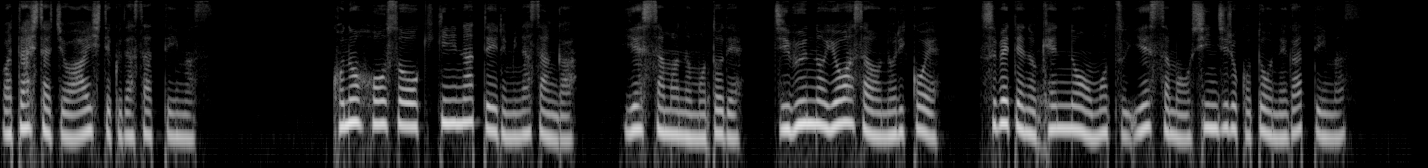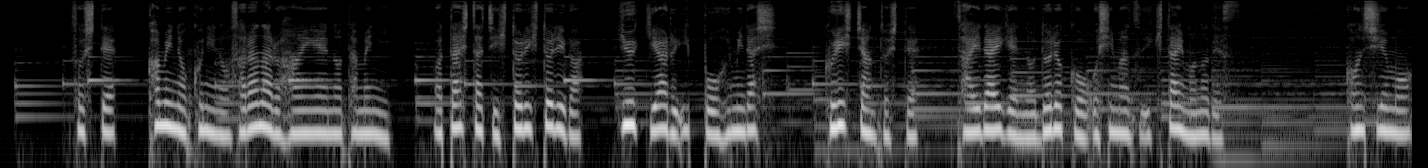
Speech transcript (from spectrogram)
私たちを愛してくださっています。この放送をお聞きになっている皆さんがイエス様のもとで自分の弱さを乗り越え、すべての権能を持つイエス様を信じることを願っています。そして神の国のさらなる繁栄のために私たち一人一人が勇気ある一歩を踏み出し、クリスチャンとして最大限の努力を惜しまず生きたいものです。今週も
